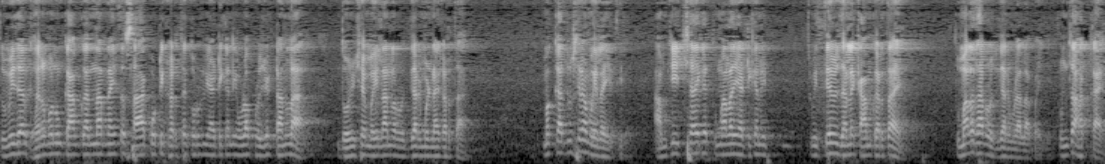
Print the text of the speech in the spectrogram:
तुम्ही जर घर म्हणून काम करणार नाही तर सहा कोटी खर्च करून या ठिकाणी एवढा प्रोजेक्ट आणला दोनशे महिलांना रोजगार मिळण्याकरता. मग का दुसऱ्या महिला येतील? आमची इच्छा आहे की तुम्हाला या ठिकाणी तुम्ही ते झाले काम करताय तुम्हालाच हा रोजगार मिळाला पाहिजे. तुमचा हक्क आहे.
